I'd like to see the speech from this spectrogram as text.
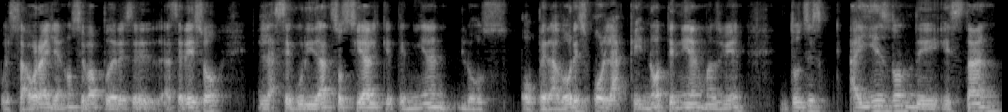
pues ahora ya no se va a poder hacer eso. La seguridad social que tenían los operadores o la que no tenían más bien. Entonces, ahí es donde están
